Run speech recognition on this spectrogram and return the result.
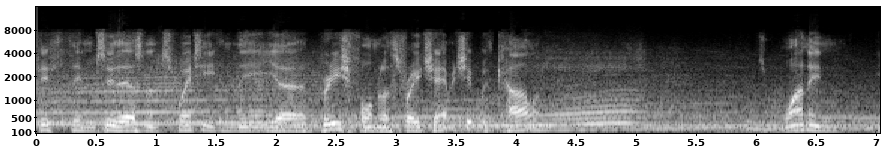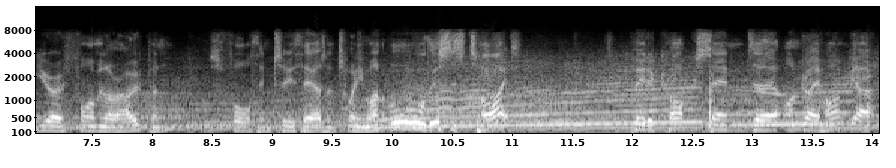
Fifth in 2020 in the uh, British Formula 3 Championship with Carlin. One in Euro Formula Open. He was fourth in 2021. Oh, this is tight. Peter Kox and uh, Andre Heimgartner.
